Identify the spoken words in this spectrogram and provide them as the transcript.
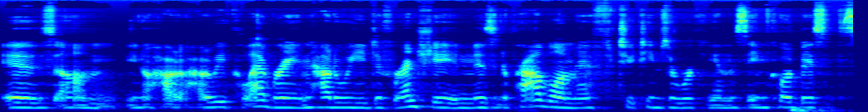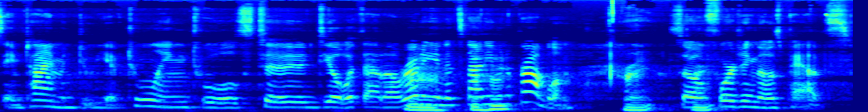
is um, you know how how do we collaborate and how do we differentiate and is it a problem if two teams are working on the same code base at the same time and do we have tooling tools to deal with that already mm-hmm. and it's not mm-hmm. even a problem. Right. So right. forging those paths.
